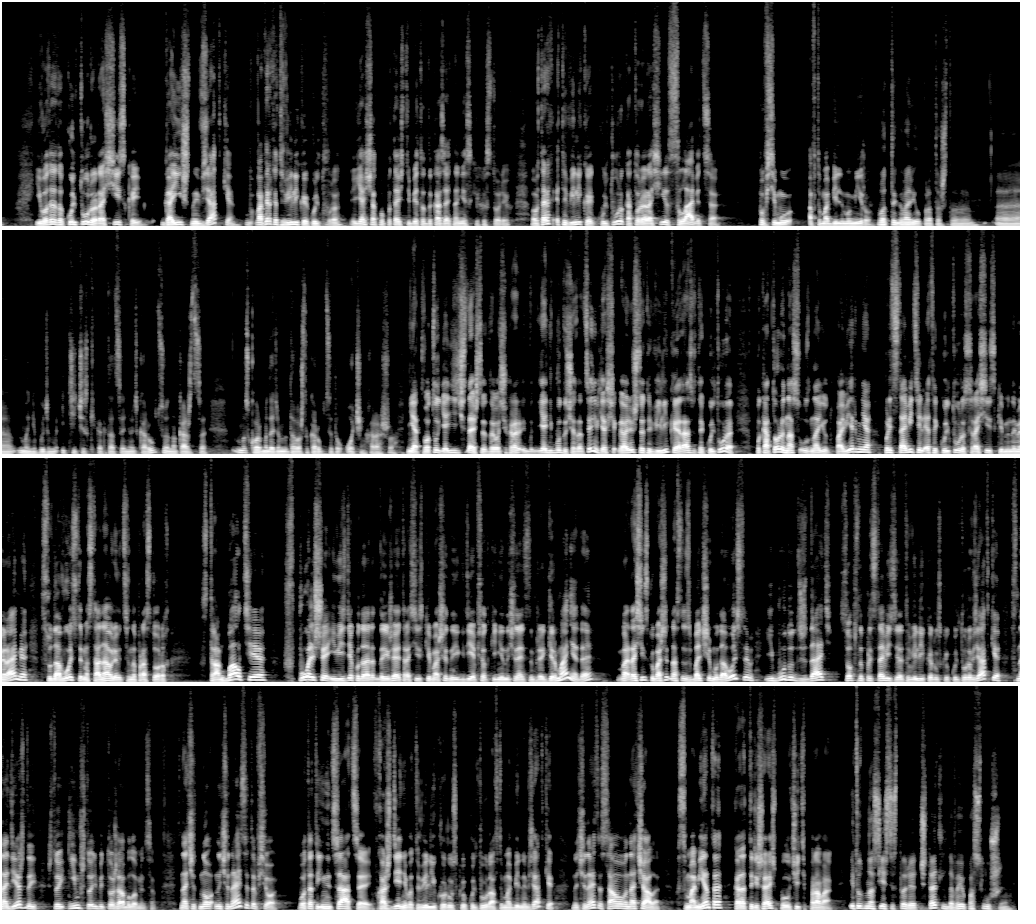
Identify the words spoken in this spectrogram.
и вот эта культура российской гаишной взятки, во-первых, это великая культура, я сейчас попытаюсь тебе это доказать на нескольких историях. Во-вторых, это великая культура, которой Россия славится по всему автомобильному миру. Вот ты говорил про то, что э, мы не будем этически как-то оценивать коррупцию, но кажется, мы, скоро мы дойдем до того, что коррупция это очень хорошо. Нет, вот тут я не считаю, что это очень хорошо. Я не буду сейчас оценивать, я говорю, что это великая развитая культура, по которой нас узнают. Поверь мне, представитель этой культуры с российскими номерами с удовольствием останавливается на просторах стран Балтии, в Польше и везде, куда доезжают российские машины, и где все-таки не начинается, например, Германия, да, российскую машину оставят с большим удовольствием и будут ждать, собственно, представителей этой великой русской культуры взятки с надеждой, что им что-нибудь тоже обломится. Значит, но начинается это все вот эта инициация, вхождение в эту великую русскую культуру автомобильной взятки начинается с самого начала, с момента, когда ты решаешь получить права. И тут у нас есть история от читателя, давай ее послушаем.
